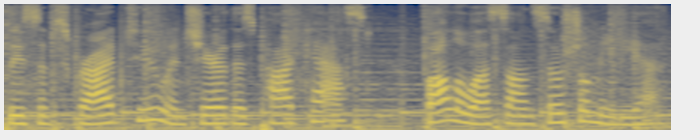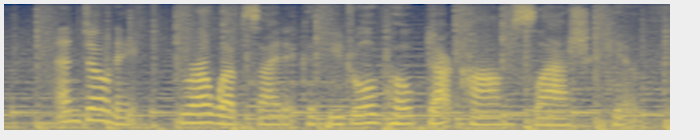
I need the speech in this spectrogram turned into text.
please subscribe to and share this podcast, follow us on social media, and donate through our website at cathedralofhope.com/give.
